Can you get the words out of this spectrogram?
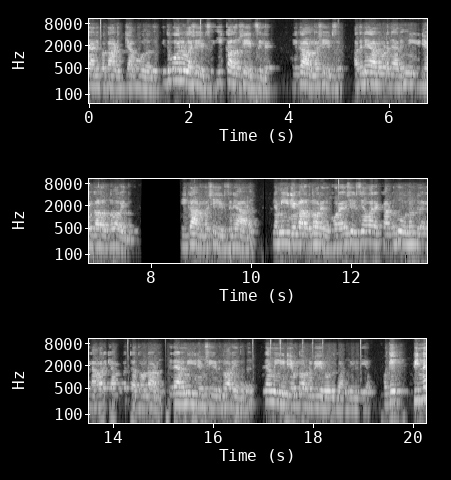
ഞാനിപ്പോ കാണിക്കാൻ പോകുന്നത്. ഇതുപോലുള്ള ഷെയ്ഡ്സ് ഈ കളർ ഷെയ്ഡ്സ് ഇല്ലേ? ഈ കാണുന്ന ഷെയ്ഡ്സ് അതിനെയാണ് ഇവിടെ ഞാൻ മീഡിയം കളർ എന്ന് പറയുന്നത്. ഈ കാണുന്ന ഷെയ്ഡ്സിനെയാണ് ഞാൻ മീഡിയം കളർ എന്ന് പറയുന്നത്. കുറെ ഷെയ്ഡ്സ് ഞാൻ വരക്കാണ്ട് പോകുന്നുണ്ട്. എല്ലാം വരയ്ക്കാൻ പറ്റാത്തതുകൊണ്ടാണ് ഇതാണ് മീഡിയം ഷെയ്ഡ് എന്ന് പറയുന്നത്. ഞാൻ മീഡിയം എന്ന് പറഞ്ഞ പേര് കൊടുക്കുകയാണ് മീഡിയം ഓക്കെ പിന്നെ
